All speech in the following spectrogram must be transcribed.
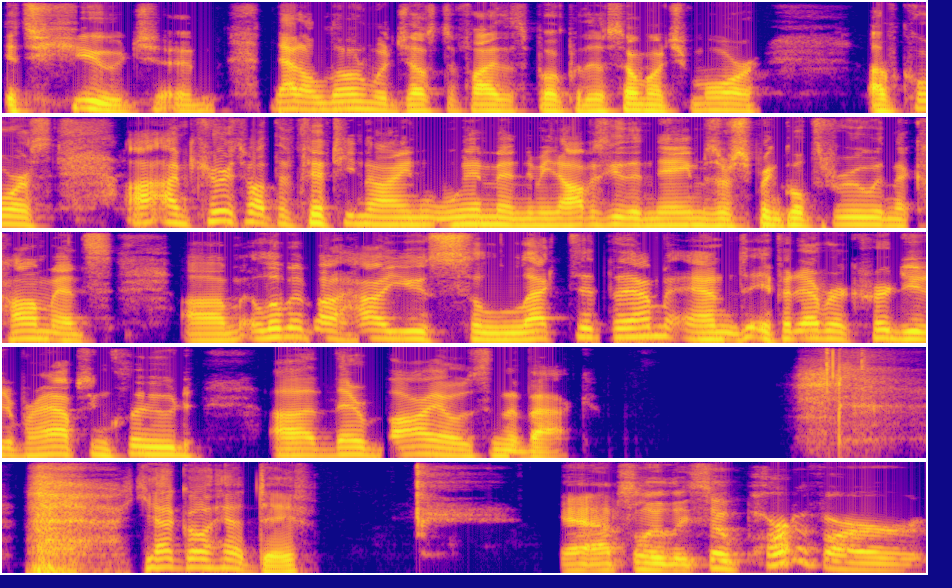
it's huge. And that alone would justify this book, but there's so much more. Of course, I- I'm curious about the 59 women. I mean, obviously the names are sprinkled through in the comments. Um, a little bit about how you selected them, and if it ever occurred to you to perhaps include uh, their bios in the back. yeah, go ahead, Dave. Yeah, absolutely. So part of our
